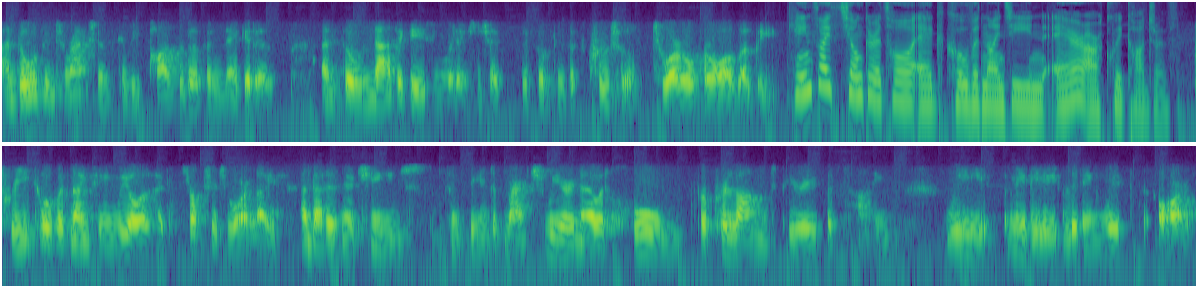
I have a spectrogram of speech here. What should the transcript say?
and those interactions can be positive and negative. And so navigating relationships is something that's crucial to our overall well-being. Céináid tionkar atá ag COVID-19 air ar chuig cadrih. Pre-COVID-19, we all had a structure to our life, and that has now changed since the end of March. We are now at home for prolonged periods of time. We may be living with our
